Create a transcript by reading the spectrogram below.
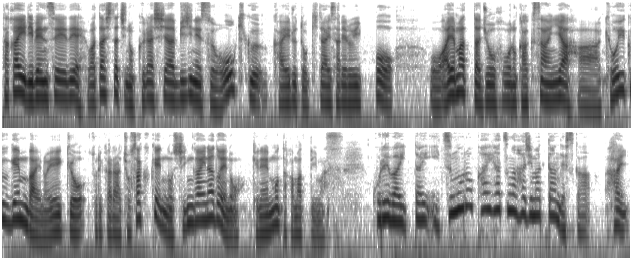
高い利便性で私たちの暮らしやビジネスを大きく変えると期待される一方誤った情報の拡散や教育現場への影響それから著作権の侵害などへの懸念も高まっています。これは一体いつ頃開発が始まったんですか？はい。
